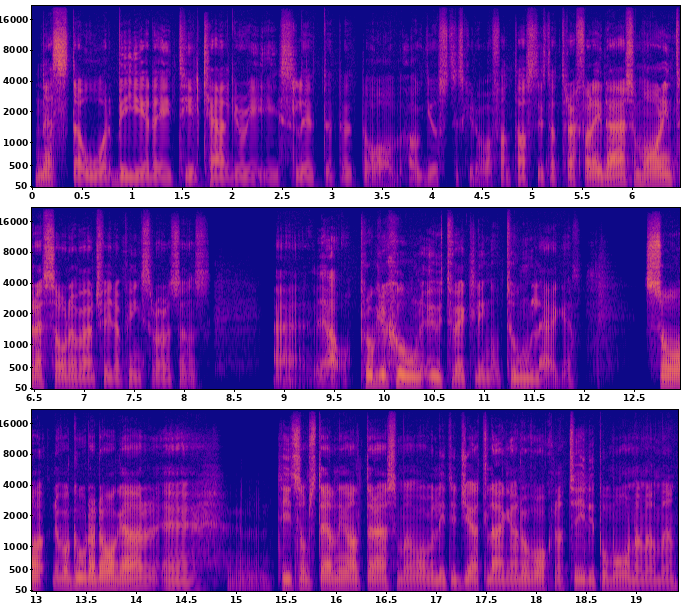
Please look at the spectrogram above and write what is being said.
nästa år bege dig till Calgary i slutet av augusti. Det skulle vara fantastiskt att träffa dig där som har intresse av den världsvida pingströrelsens eh, ja, progression, utveckling och tonläge. Så det var goda dagar, eh, tidsomställning och allt det där så man var väl lite jetlaggad och vaknade tidigt på morgnarna men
